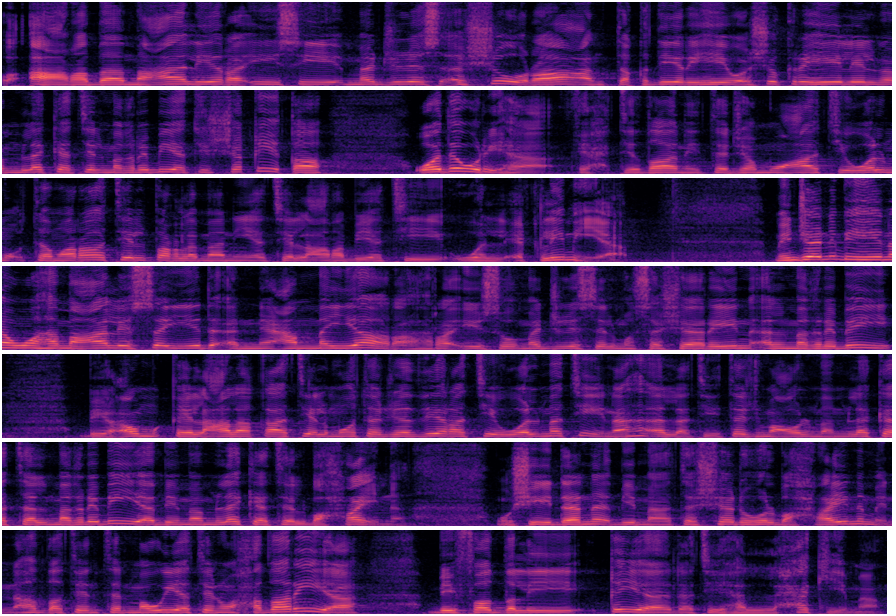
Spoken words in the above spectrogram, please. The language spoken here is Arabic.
وأعرب معالي رئيس مجلس الشورى عن تقديره وشكره للمملكة المغربية الشقيقة ودورها في احتضان التجمعات والمؤتمرات البرلمانية العربية والإقليمية. من جانبه نوه معالي السيد النعم ميارة رئيس مجلس المستشارين المغربي بعمق العلاقات المتجذرة والمتينة التي تجمع المملكة المغربية بمملكة البحرين مشيدا بما تشهده البحرين من نهضة تنموية وحضارية بفضل قيادتها الحكيمة.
